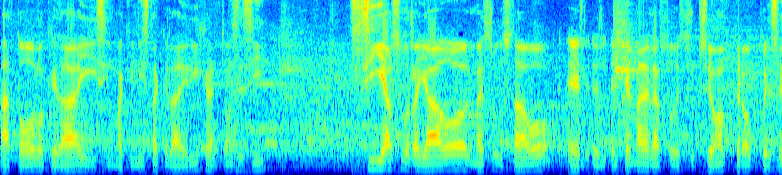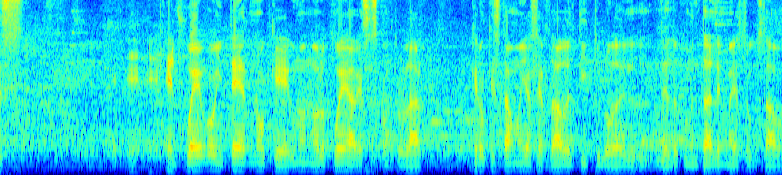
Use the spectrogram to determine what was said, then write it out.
a todo lo que da y sin maquinista que la dirija. Entonces sí, sí ha subrayado el maestro Gustavo el, tema de la autodestrucción, pero pues es eh, eh, el fuego interno que uno no lo puede a veces controlar. Creo que está muy acertado el título del, del documental del maestro Gustavo.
